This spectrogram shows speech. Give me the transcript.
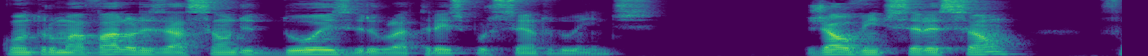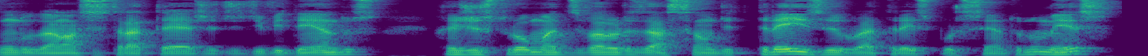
contra uma valorização de 2,3% do índice. Já o 20 Seleção, fundo da nossa estratégia de dividendos, registrou uma desvalorização de 3,3% no mês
